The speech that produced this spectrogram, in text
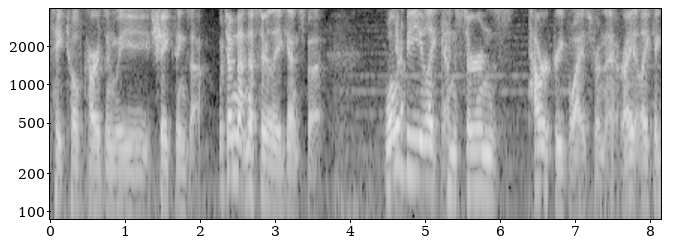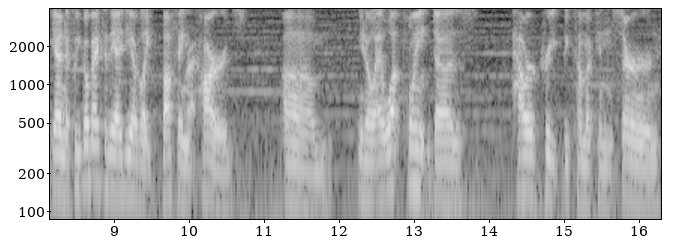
take twelve cards and we shake things up, which I'm not necessarily against, but what Yeah. would be like Yeah. concerns power creep wise from that, right? Like again, if we go back to the idea of like buffing Right. cards, um, you know, at what point does power creep become a concern?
